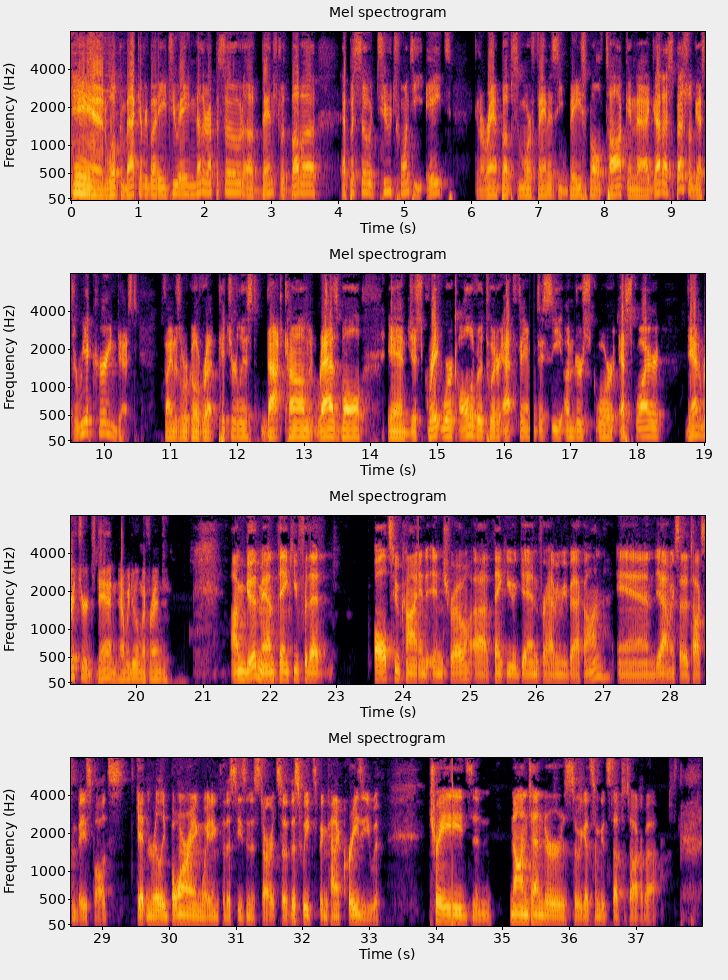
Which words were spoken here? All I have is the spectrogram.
And welcome back, everybody, to another episode of Benched with Bubba, episode 228. Going to ramp up some more fantasy baseball talk, and I uh, got a special guest, a reoccurring guest. Find his work over at pitcherlist.com, at Razzball, and just great work all over the Twitter at fantasy underscore Esquire. Dan Richards. Dan, how we doing, my friend? I'm good, man. Thank you for that all too kind intro. Uh, thank you again for having me back on. And yeah, I'm excited to talk some baseball. It's getting really boring waiting for the season to start. So this week's been kind of crazy with trades and non-tenders. So we got some good stuff to talk about.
